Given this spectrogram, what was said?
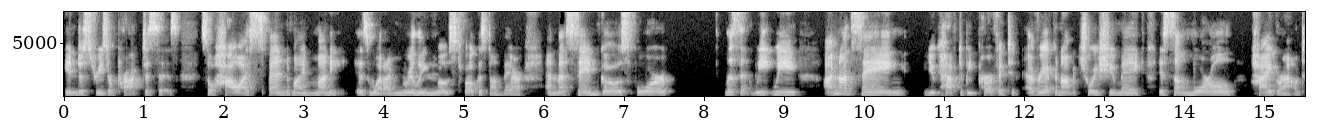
industries or practices. So how I spend my money is what I'm really mm-hmm. most focused on there. And the same goes for listen, we we I'm not saying you have to be perfect and every economic choice you make is some moral high ground.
